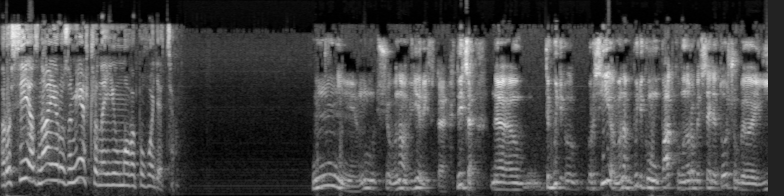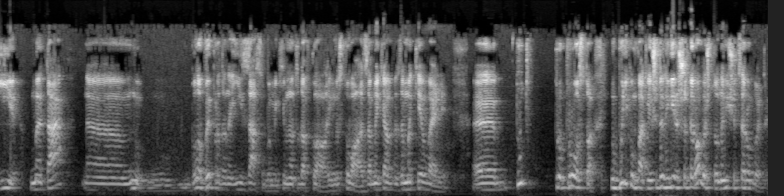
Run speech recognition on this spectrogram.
Росія знає і розуміє, що на її умови погодяться? Ні, ну що вона вірить в те. Дивіться, е, ти будь Росія, вона в будь-якому випадку вона робить все для того, щоб її мета е, ну, була виправдана її засобами, які вона туди вклала, інвестувала за Макя, за Макіавелі. Е, тут про просто ну, в будь-якому випадку, якщо ти не віриш, що ти робиш, то навіщо це робити?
